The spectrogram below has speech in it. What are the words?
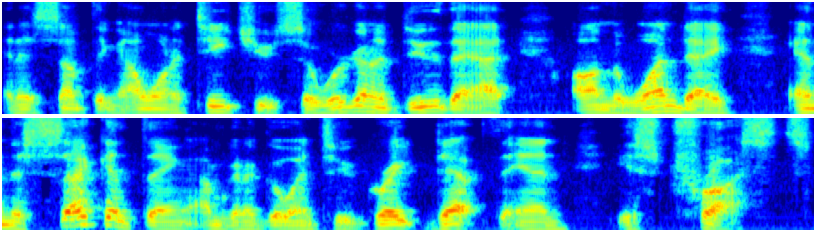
And it's something I want to teach you. So we're going to do that on the one day. And the second thing I'm going to go into great depth in is trusts.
